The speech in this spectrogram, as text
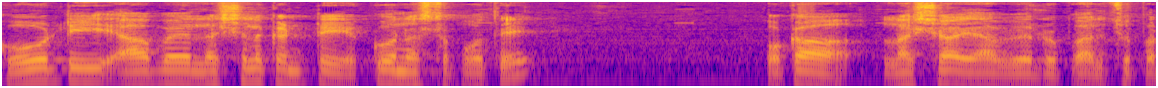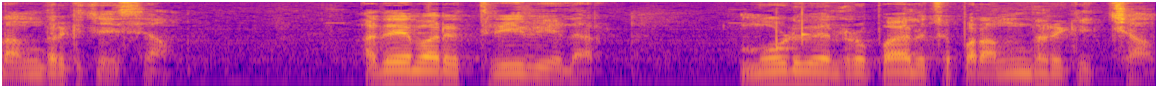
కోటి యాభై లక్షల కంటే ఎక్కువ నష్టపోతే ఒక లక్ష యాభై వేల రూపాయల చొప్పున అందరికీ చేశాం. అదే మరి త్రీ వీలర్. మూడు వేల రూపాయల చొప్పున అందరికీ ఇచ్చాం.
